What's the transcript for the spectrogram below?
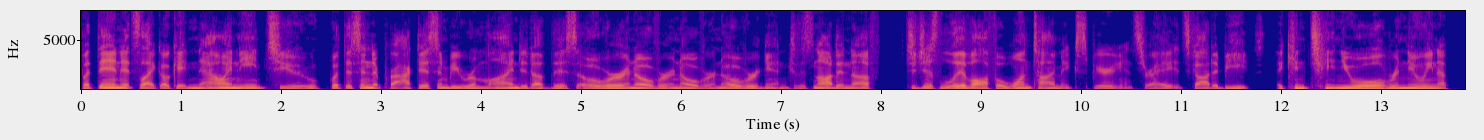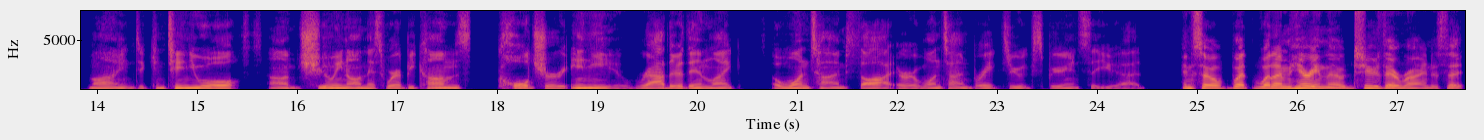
But then it's like, okay, now I need to put this into practice and be reminded of this over and over and over and over again because it's not enough to just live off a one time experience, right? It's got to be a continual renewing of mind, a continual um, chewing on this where it becomes culture in you rather than like a one time thought or a one time breakthrough experience that you had. And so, but what I'm hearing though too, there, Ryan, is that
